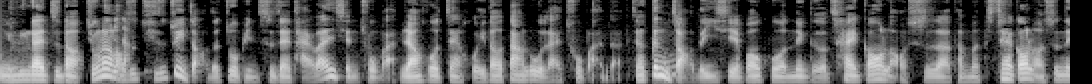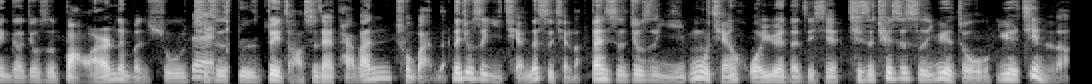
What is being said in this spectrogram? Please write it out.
你应该知道，熊亮老师其实最早的作品是在台湾先出版，然后再回到大陆来出版的。像更早的一些，包括那个蔡高老师啊，他们蔡高老师那个就是宝儿那本书，其实是最早是在台湾出版的，那就是以前的事情了。但是就是以目前活跃的这些，其实确实是越走越近了。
